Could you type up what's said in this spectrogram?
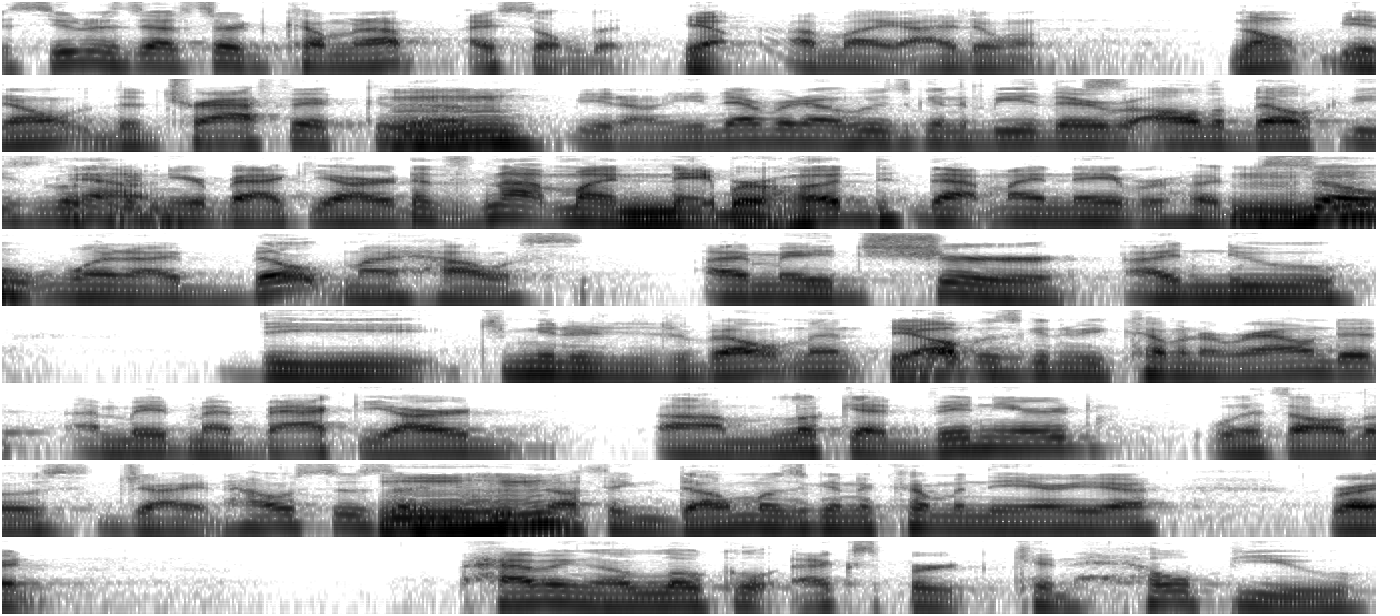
as soon as that started coming up, I sold it. Yep. I'm like, I don't, Nope. you know, the traffic, the, you know, you never know who's going to be there. All the balconies looking Mm-hmm. Yeah. in your backyard. It's not my neighborhood. that my neighborhood. Mm-hmm. So when I built my house, I made sure I knew the community development, Yep. what was going to be coming around it. I made my backyard um, look at vineyard with all those giant houses. Mm-hmm. knew nothing dumb was going to come in the area, right? Having a local expert can help you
